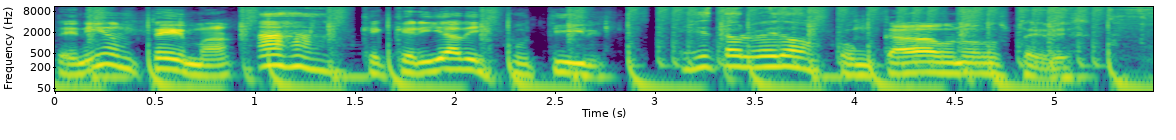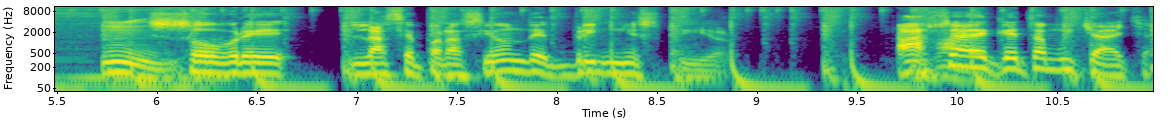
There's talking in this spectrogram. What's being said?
tenía un tema Ajá. que quería discutir Y se te olvidó. con cada uno de ustedes Mm. sobre la separación de Britney Spears. O sea, que esta muchacha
